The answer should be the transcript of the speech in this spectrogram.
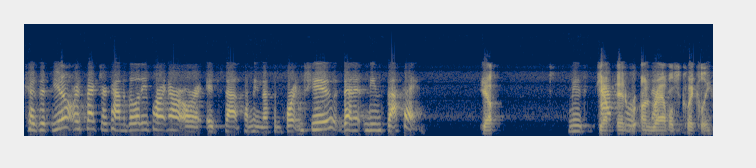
Because if you don't respect your accountability partner or it's not something that's important to you, then it means nothing. Yep. It means yep. It unravels nothing. quickly.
